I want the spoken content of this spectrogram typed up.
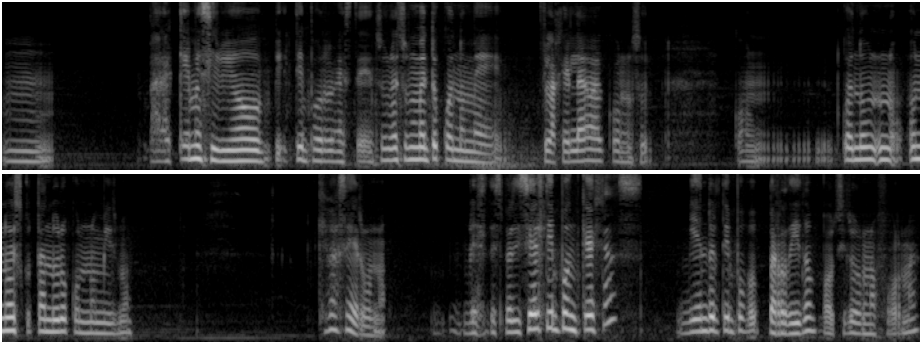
Mm, ¿para qué me sirvió tiempo este en su momento cuando me flagelaba con, con cuando uno, es tan duro con uno mismo qué va a hacer uno desperdiciar el tiempo en quejas viendo el tiempo perdido por decirlo de alguna forma.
